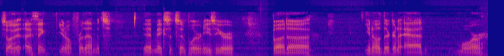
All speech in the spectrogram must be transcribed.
So I, I, think you know for them it's it makes it simpler and easier, but uh, you know they're going to add more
